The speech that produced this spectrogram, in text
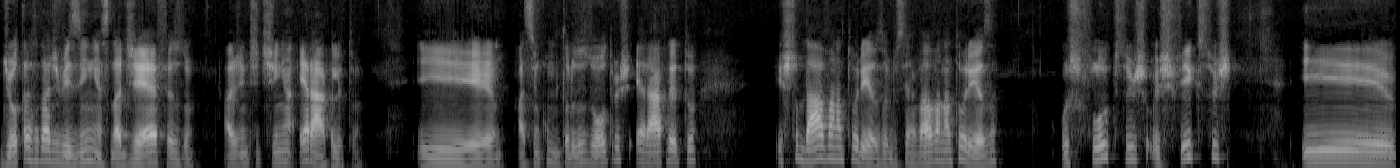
De outra cidade vizinha, a cidade de Éfeso, a gente tinha Heráclito. E, assim como todos os outros, Heráclito estudava a natureza, observava a natureza, os fluxos, os fixos e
